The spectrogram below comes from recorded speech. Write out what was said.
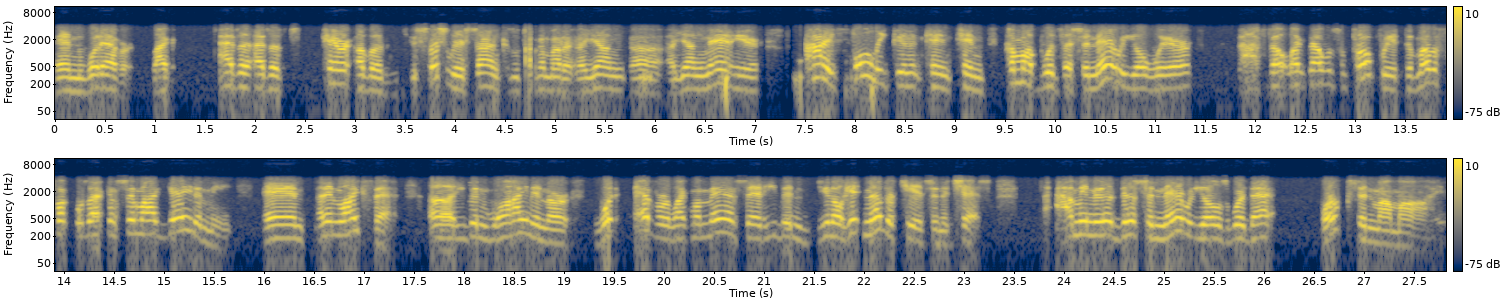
and whatever. Like as a as a parent of a especially a son because we're talking about a, a young uh, a young man here. I fully can can can come up with a scenario where I felt like that was appropriate. The motherfucker was acting semi gay to me, and I didn't like that. Uh, he been whining or whatever. Like my man said, he been you know hitting other kids in the chest. I mean, there, there's scenarios where that works in my mind,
